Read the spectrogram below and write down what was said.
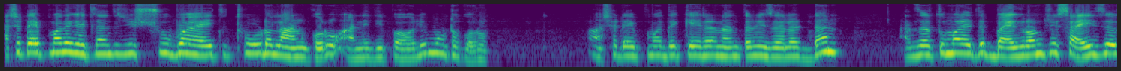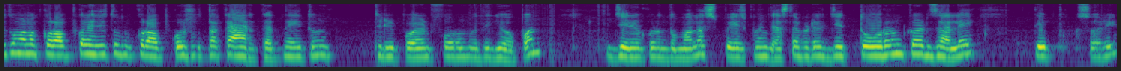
अशा टाईपमध्ये घेतल्यानंतर जे शुभ आहे ते थोडं लहान करू आणि दीपावली मोठं करू. अशा टाईपमध्ये केल्यानंतर हे झालं डन आणि जर तुम्हाला इथे बॅकग्राऊंडची साईज जर तुम्हाला क्रॉप करायची तुम्ही क्रॉप करू शकता. काय हरकत नाही इथून थ्री पॉईंट फोरमध्ये घेऊ आपण. जेणेकरून तुम्हाला स्पेस पण जास्त भेटेल. जे तोरण कट झाले ते सॉरी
